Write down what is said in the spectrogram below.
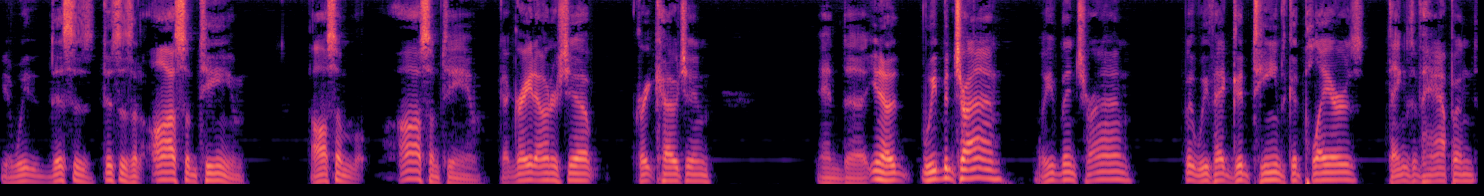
You know, we this is this is an awesome team. Awesome awesome team. Got great ownership, great coaching. And uh, you know, we've been trying. We've been trying. But we've had good teams, good players. Things have happened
